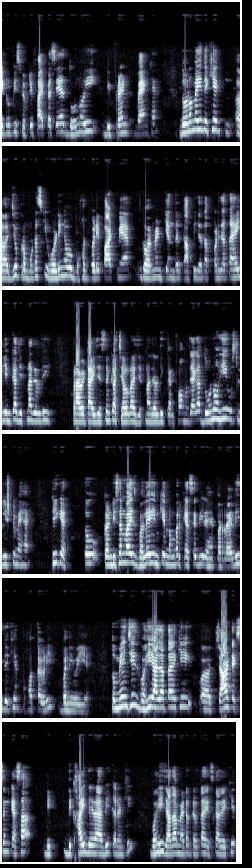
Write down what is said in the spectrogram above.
एट रुपीज़ फिफ्टी फाइव पैसे है, दोनों ही डिफरेंट बैंक है। दोनों में ही देखिए जो प्रोमोटर्स की होल्डिंग है, वो बहुत बड़े पार्ट में है। गवर्नमेंट के अंदर काफ़ी ज़्यादा पड़ जाता है। इनका जितना जल्दी प्राइवेटाइजेशन का चल रहा है, जितना जल्दी कंफर्म हो जाएगा, दोनों ही उस लिस्ट में है। ठीक है? तो कंडीशन वाइज भले ही इनके नंबर कैसे भी रहे, पर रैली देखिए, बहुत तगड़ी बनी हुई है। तो मेन चीज़ वही आ जाता है कि चार्ट एक्शन कैसा दिखाई दे रहा है अभी करंटली वही ज़्यादा मैटर करता है इसका, देखिए।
